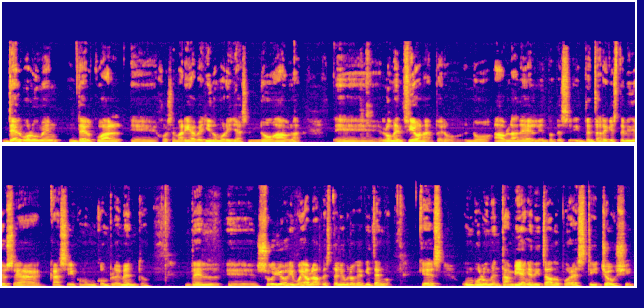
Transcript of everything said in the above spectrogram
del volumen del cual eh, José María Bellido Morillas no habla, eh, lo menciona, pero no habla de él, entonces intentaré que este vídeo sea casi como un complemento del suyo y voy a hablar de este libro que aquí tengo, que es un volumen también editado por S.T. Joshi,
